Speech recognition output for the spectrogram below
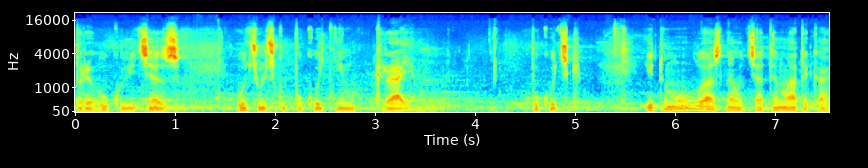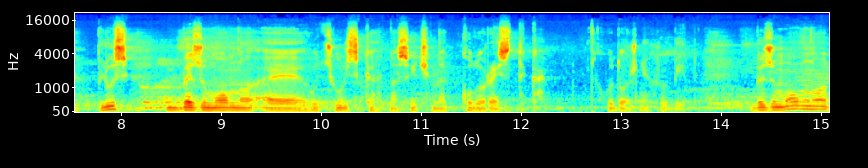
перегукується з гуцульсько-покутнім краєм, покутським. І тому, власне, оця тематика, плюс, безумовно, е, гуцульська насичена колористика художніх робіт. Безумовно,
